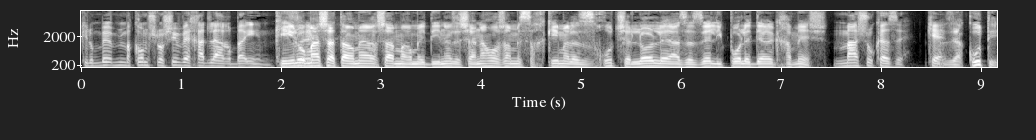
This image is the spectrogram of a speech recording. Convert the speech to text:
כאילו במקום 31 ל-40. כאילו זה- מה שאתה אומר עכשיו, מר מדינה, זה שאנחנו עכשיו משחקים על הזכות שלא לעזאזל ליפול לדרג חמש. משהו כזה, כן. זה אקוטי.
